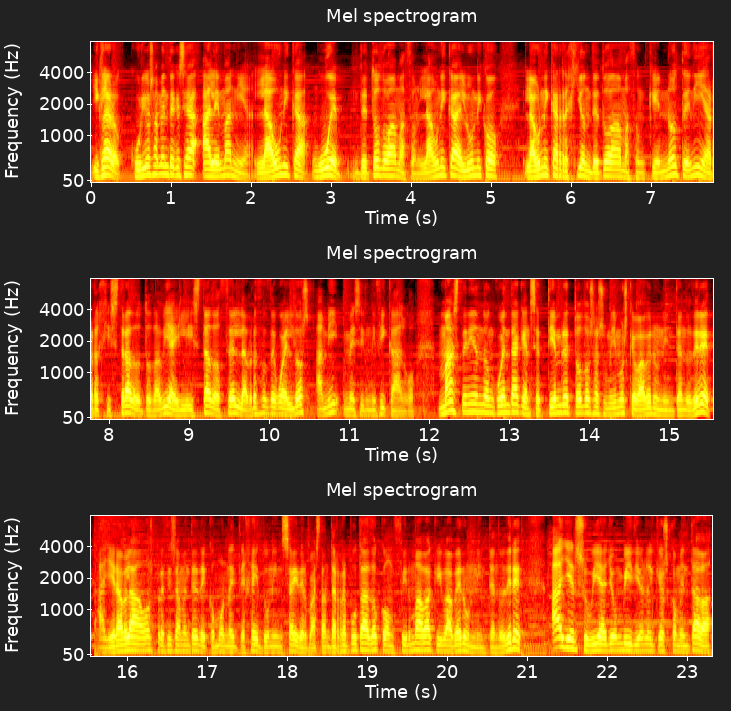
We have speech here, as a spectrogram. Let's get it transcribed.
Y claro, curiosamente que sea Alemania la única web de todo Amazon, la única, el único, la única región de toda Amazon que no tenía registrado todavía y listado Zelda Breath of the Wild 2, a mí me significa algo. Más teniendo en cuenta que en septiembre todos asumimos que va a haber un Nintendo Direct. Ayer hablábamos precisamente de cómo Nighthate, un insider bastante reputado, confirmaba que iba a haber un Nintendo Direct. Ayer subía yo un vídeo en el que os comentaba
